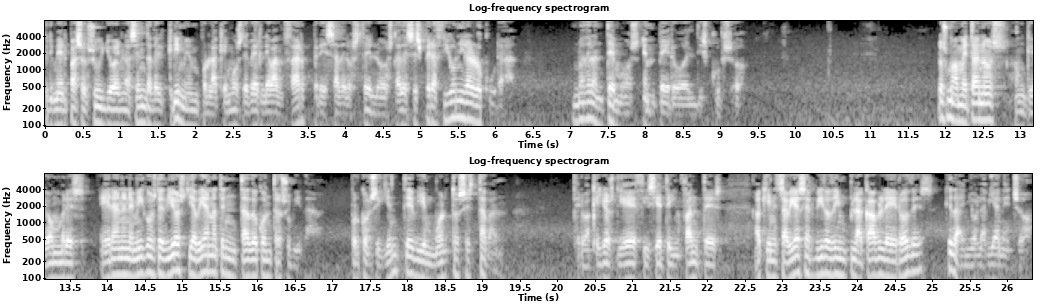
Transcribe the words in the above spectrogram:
Primer paso suyo en la senda del crimen por la que hemos de verle avanzar presa de los celos, la desesperación y la locura. No adelantemos, empero, el discurso. Los maometanos, aunque hombres, eran enemigos de Dios y habían atentado contra su vida. Por consiguiente, bien muertos estaban. Pero aquellos diez y siete infantes, a quienes había servido de implacable Herodes, ¿qué daño le habían hecho?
